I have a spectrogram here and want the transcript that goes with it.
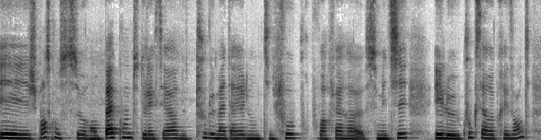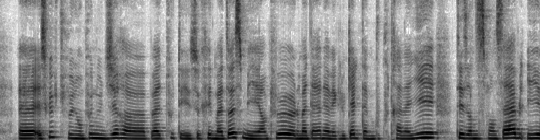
Et je pense qu'on se rend pas compte de l'extérieur de tout le matériel dont il faut pour pouvoir faire euh, ce métier et le coût que ça représente. Euh, est-ce que tu peux, nous dire, euh, pas tous tes secrets de matos, mais un peu le matériel avec lequel tu aimes beaucoup travailler, tes indispensables et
